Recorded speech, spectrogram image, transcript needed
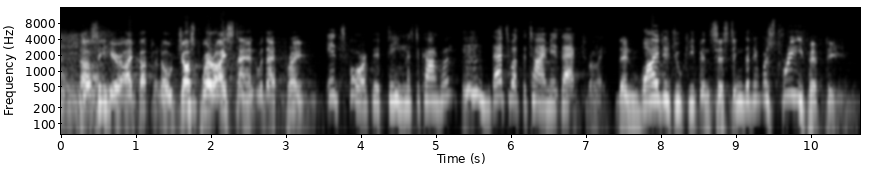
Now, see here, I've got to know just where I stand with that train. It's 4.15, Mr. Conklin. That's what the time is actually. Then why did you keep insisting that it was 3.15?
